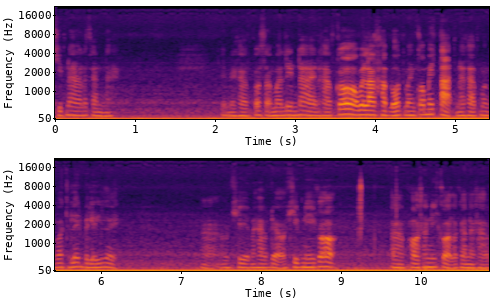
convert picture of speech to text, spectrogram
คลิปหน้าแล้วกันนะเห็นไหมครับ ก็สามารถเล่นได้นะครับ ก็เวลาขับรถมันก็ไม่ตัดนะครับ มันก็จะเล่นไปเรื่อยๆอ่าโอเคนะครับ เดี๋ยวคลิปนี้ก็อ่าพอเท่านี้ก่อนแล้วกันนะครับ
